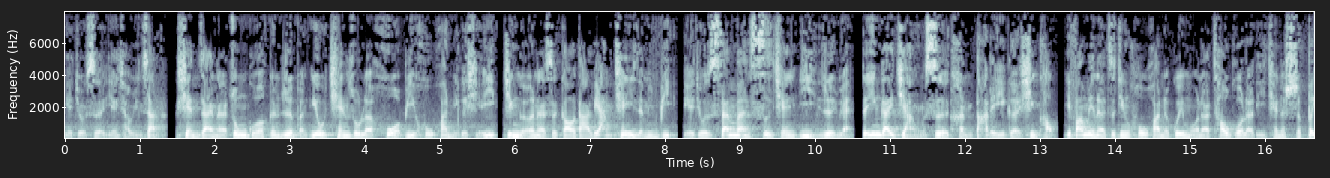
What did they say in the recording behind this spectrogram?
也就是烟消云散了。现在呢，中国跟日本又签署了货币互换的一个协议，金额呢是高达两千亿人民币，也就是三万四千亿日元。这应该讲是很大的一个信号。一方面呢，资金互换的规模呢超过了以前的十倍；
